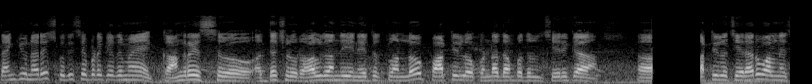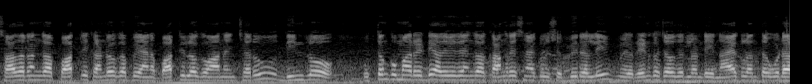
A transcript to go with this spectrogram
Thank you Naresh. కొద్దిసేపటి క్రితమే కాంగ్రెస్ అధ్యక్షుడు రాహుల్ గాంధీ నేతృత్వంలో పార్టీలో కొండా దంపతులు చేరిక పార్టీలో చేరారు. వాళ్ళని సాధారణంగా పార్టీ కండవ కప్పి ఆయన పార్టీలోకి ఆహ్వానించారు. దీంట్లో ఉత్తమ్ కుమార్ రెడ్డి అదేవిధంగా కాంగ్రెస్ నాయకులు షబ్బీర్ అలీ రేణుకా చౌదరి లాంటి నాయకులంతా కూడా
